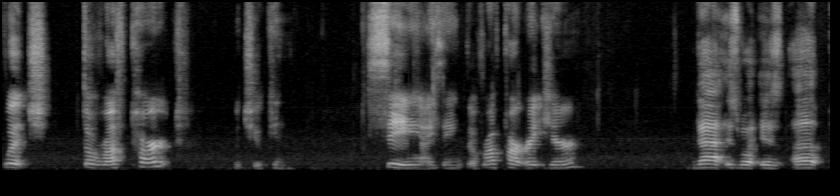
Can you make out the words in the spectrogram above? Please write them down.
which the rough part, which you can see, I think, the rough part right here, that is what is up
